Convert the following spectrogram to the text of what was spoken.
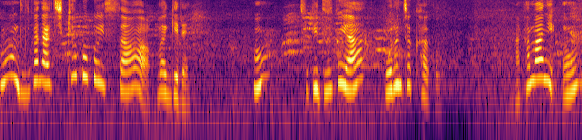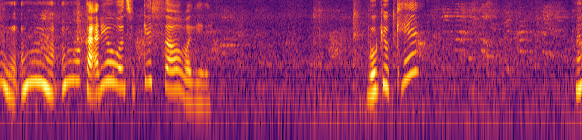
응, 누가 날 지켜보고 있어. 막 이래. 어? 저기 누구야? 모른 척하고. 아, 가만히, 어, 응, 응, 가려워 죽겠어. 막 이래. 목욕해? 어?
